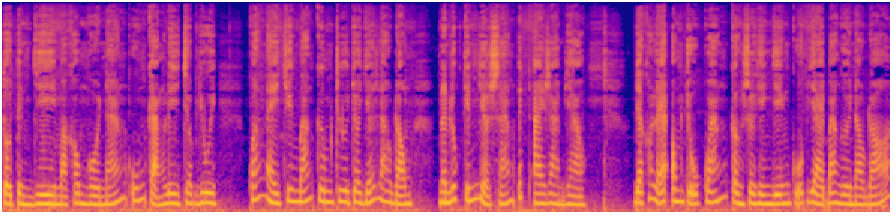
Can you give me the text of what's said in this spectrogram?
Tội tình gì mà không ngồi nán uống cạn ly cho vui. Quán này chuyên bán cơm trưa cho giới lao động, nên lúc 9 giờ sáng ít ai ra vào. Và có lẽ ông chủ quán cần sự hiện diện của vài ba người nào đó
